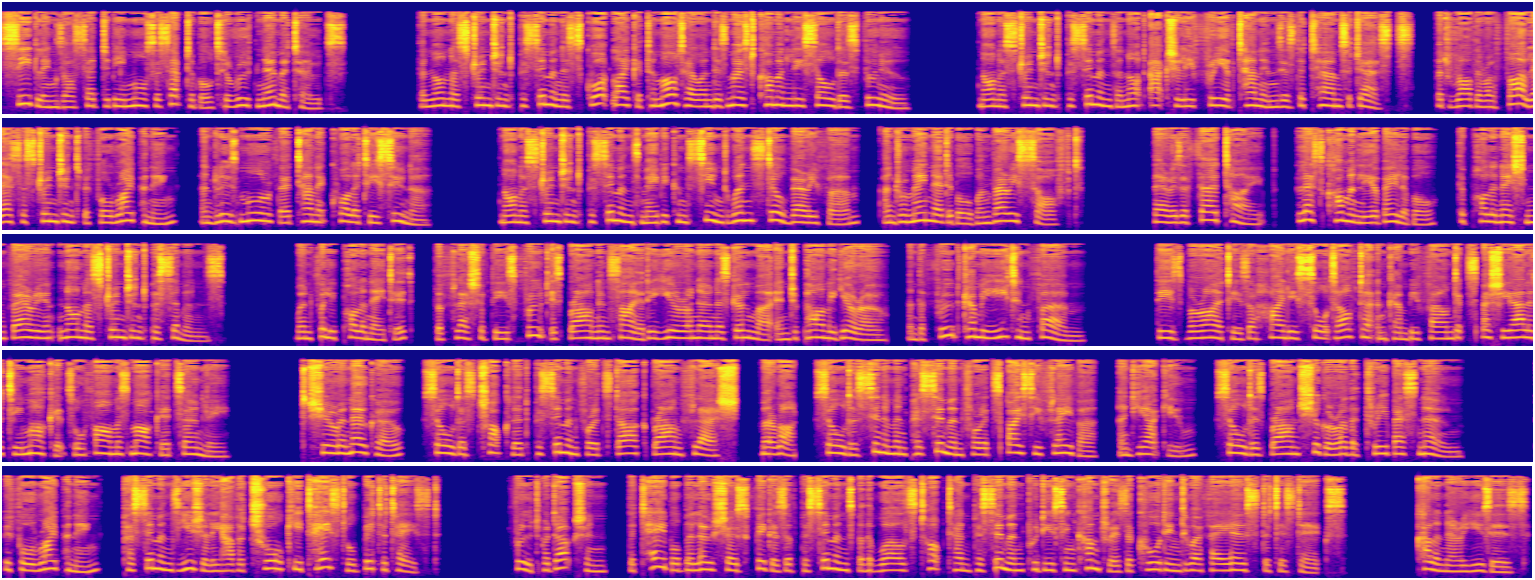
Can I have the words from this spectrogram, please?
Seedlings are said to be more susceptible to root nematodes. The non-astringent persimmon is squat like a tomato and is most commonly sold as Fuyu. Non-astringent persimmons are not actually free of tannins as the term suggests, but rather are far less astringent before ripening, and lose more of their tannic quality sooner. Non-astringent persimmons may be consumed when still very firm, and remain edible when very soft. There is a third type, less commonly available, the pollination variant non-astringent persimmons. When fully pollinated, the flesh of these fruit is brown inside a euro known as goma in Japan a euro, and the fruit can be eaten firm. These varieties are highly sought after and can be found at specialty markets or farmers markets only. Tsurunoko, sold as chocolate persimmon for its dark brown flesh, Mara, sold as cinnamon persimmon for its spicy flavor, and Yakum, sold as brown sugar are the three best known. Before ripening, persimmons usually have a chalky taste or bitter taste. Fruit production The table below shows figures of persimmons for the world's top 10 persimmon-producing countries according to FAO statistics. Culinary uses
